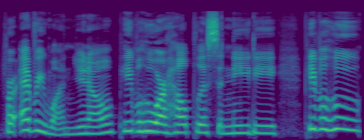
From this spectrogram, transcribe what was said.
for everyone, you know, people who are helpless and needy, people who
